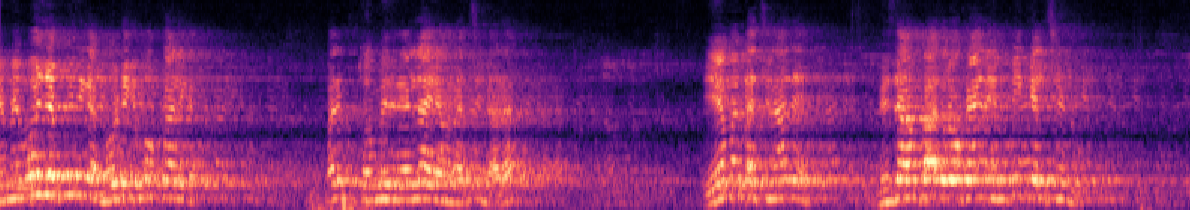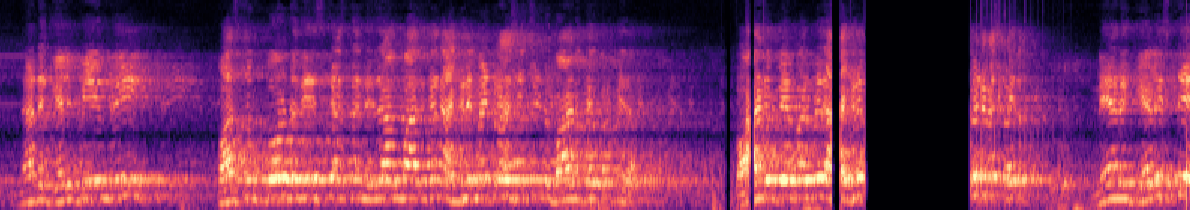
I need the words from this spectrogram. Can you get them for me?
ఏమేమో చెప్పింది ఇక నోటికి మొక్కాలి ఇక. మరి తొమ్మిది నెలలు ఏమైనా వచ్చిందా ఏమన్నా వచ్చినాదే నిజామాబాద్లో ఒక ఆయన ఎంపీ గెలిచిండు. నన్ను గెలిపింది పసుపు బోర్డు తీసుకొస్తే నిజామాబాద్ కానీ అగ్రిమెంట్ రాసిచ్చిండు బాండ్ పేపర్ మీద. బాండ్ పేపర్ మీద అగ్రిమెంట్ నేను గెలిస్తే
